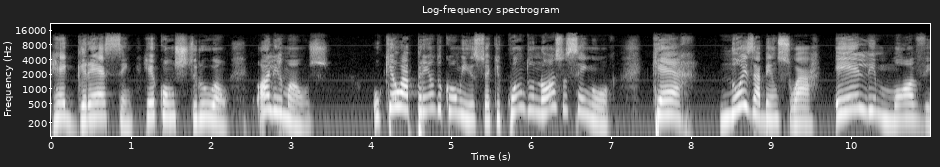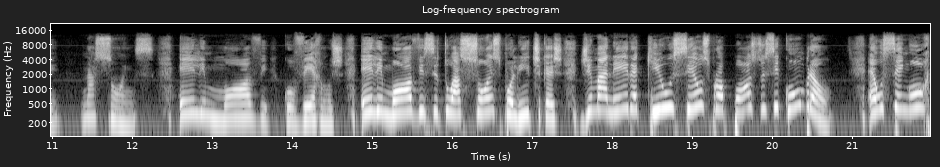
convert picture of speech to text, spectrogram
regressem, reconstruam. Olha, irmãos, o que eu aprendo com isso é que quando o nosso Senhor quer nos abençoar, ele move nações, ele move governos, ele move situações políticas de maneira que os seus propósitos se cumpram. É o Senhor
